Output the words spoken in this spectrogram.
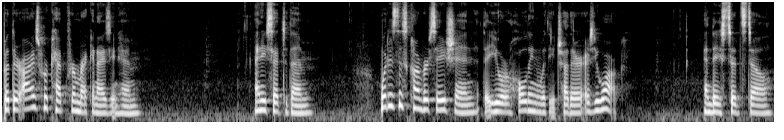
But their eyes were kept from recognizing him. And he said to them, What is this conversation that you are holding with each other as you walk? And they stood still,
